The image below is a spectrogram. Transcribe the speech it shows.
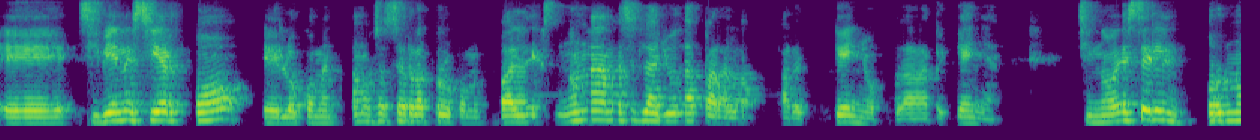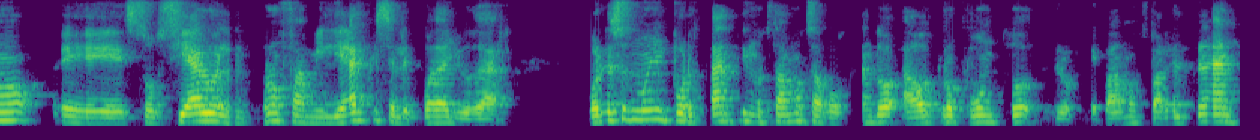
Eh, si bien es cierto, eh, lo comentamos hace rato, lo comentó Alex, no nada más es la ayuda para, el pequeño, para la pequeña, sino es el entorno eh, social o el entorno familiar que se le puede ayudar. Por eso es muy importante y nos estamos abocando a otro punto de lo que vamos para el plan.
